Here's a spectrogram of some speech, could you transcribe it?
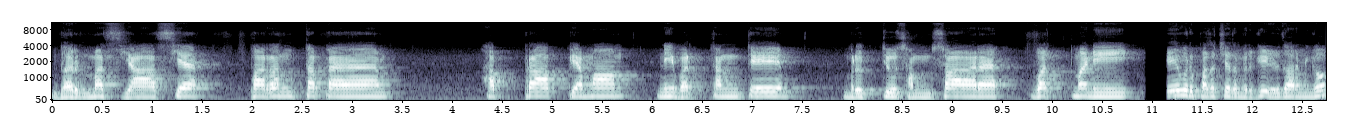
தர்மஸ்யாஸ்ய பரந்தப அப்பிராப்பியமாம் நிவர்த்தந்தே மிருத்யு சம்சார வர்த்மணி ஒரே ஒரு பதச்சேதம் இருக்குது எழுத ஆரம்பிங்கோ.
